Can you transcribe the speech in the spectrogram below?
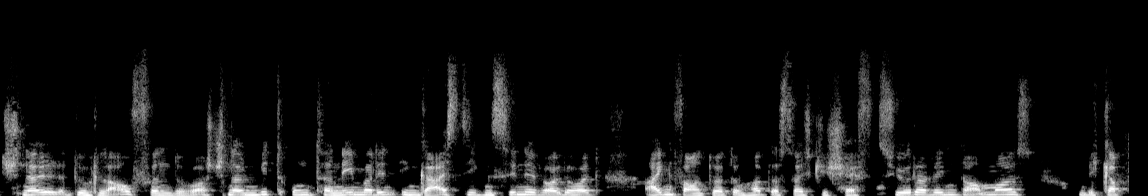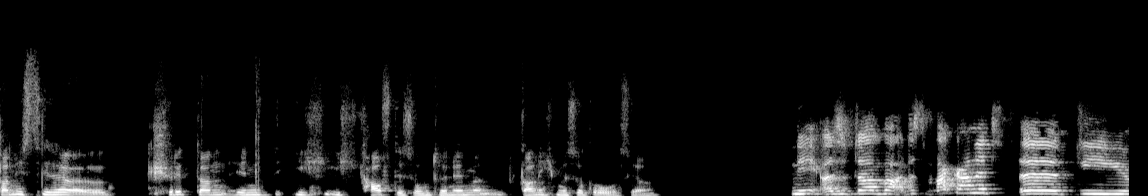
schnell durchlaufen. Du warst schnell Mitunternehmerin im geistigen Sinne, weil du halt Eigenverantwortung hattest als Geschäftsführerin damals. Und ich glaube, dann ist dieser Schritt dann in, ich, ich kaufe das Unternehmen gar nicht mehr so groß, ja. Nee, also da war, das war gar nicht äh, die,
